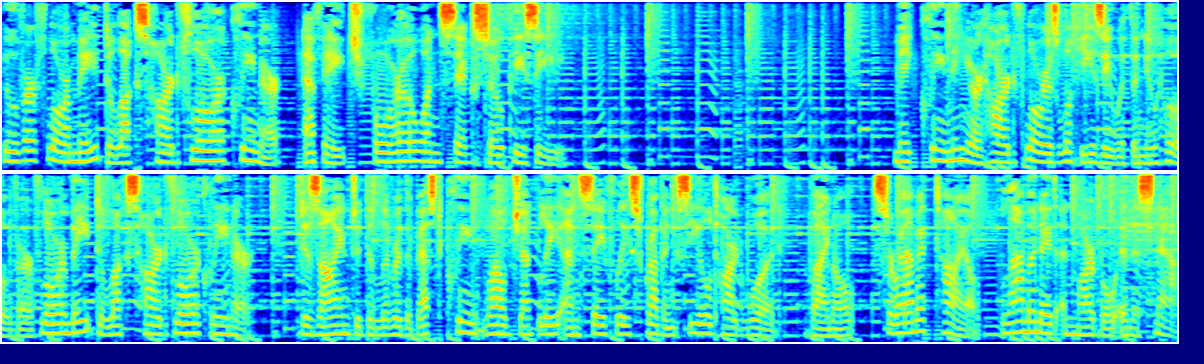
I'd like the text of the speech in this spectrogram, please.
Hoover FloorMate Deluxe Hard Floor Cleaner, FH40160PC. Make cleaning your hard floors look easy with the new Hoover FloorMate Deluxe Hard Floor Cleaner. Designed to deliver the best clean while gently and safely scrubbing sealed hardwood, vinyl, ceramic tile, laminate and marble in a snap.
